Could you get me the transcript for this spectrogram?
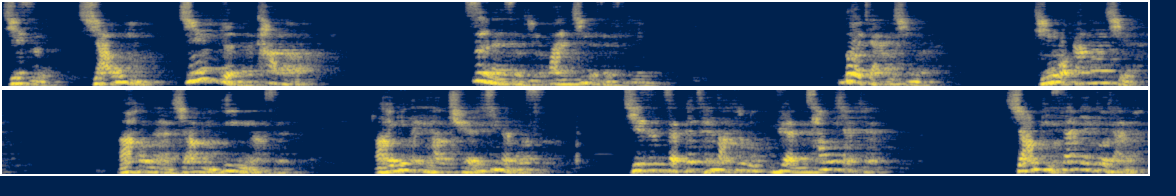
其实小米精准的踏到了。智能手机换机的这个时间，诺基亚不行了，苹果刚刚起来，然后呢，小米应运而生，然后用了一套全新的模式，其实整个成长速度远超想象。小米三年做下来，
